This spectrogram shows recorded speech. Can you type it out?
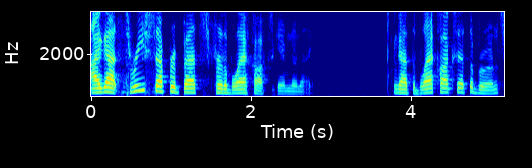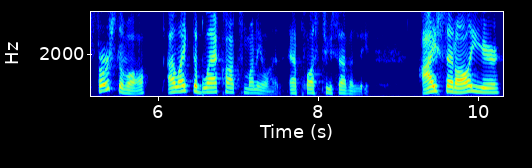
I got three separate bets for the Blackhawks game tonight. Got the Blackhawks at the Bruins. First of all, I like the Blackhawks money line at plus 270. I said all year,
